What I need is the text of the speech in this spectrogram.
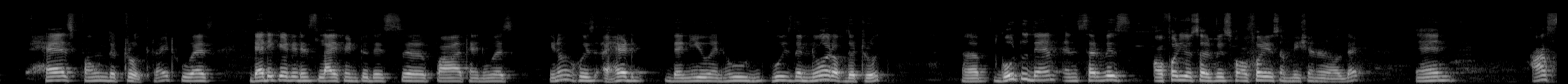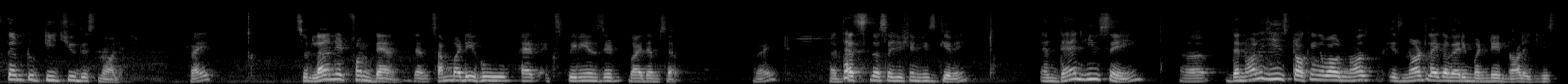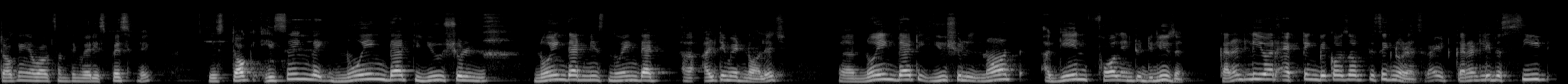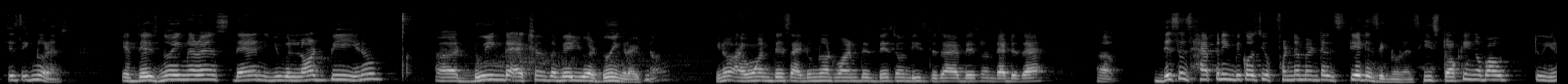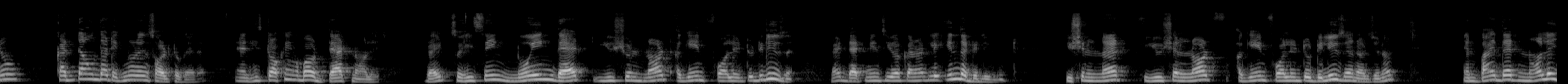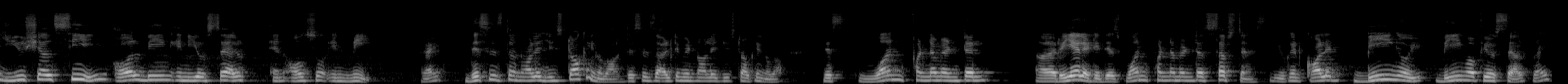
has found the truth right? Who has dedicated his life into this uh, path and who has you know who is ahead than you and who who is the knower of the truth uh, go to them and service offer your service offer your submission and all that and ask them to teach you this knowledge right? So learn it from them then somebody who has experienced it by themselves right? Uh, that's the suggestion he's giving. And then he's saying uh, the knowledge he's talking about not, is not like a very mundane knowledge. He's talking about something very specific. He's talk he's saying like knowing that you should knowing that means knowing that uh, ultimate knowledge uh, knowing that you should not again fall into delusion. Currently you are acting because of this ignorance right? Currently the seed is ignorance. If there is no ignorance then you will not be you know uh, doing the actions the way you are doing right now. You know i want this i do not want this based on these desire based on that desire uh, this is happening because your fundamental state is ignorance. He's talking about to you know cut down that ignorance altogether. And he's talking about that knowledge right? So he's saying knowing that you should not again fall into delusion right? That means you are currently in the delusion. You shall not you shall not again fall into delusion arjuna. And by that knowledge you shall see all being in yourself and also in me right? This is the knowledge he's talking about. This is the ultimate knowledge he's talking about this one fundamental uh, reality there's one fundamental substance. You can call it being or being of yourself right?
